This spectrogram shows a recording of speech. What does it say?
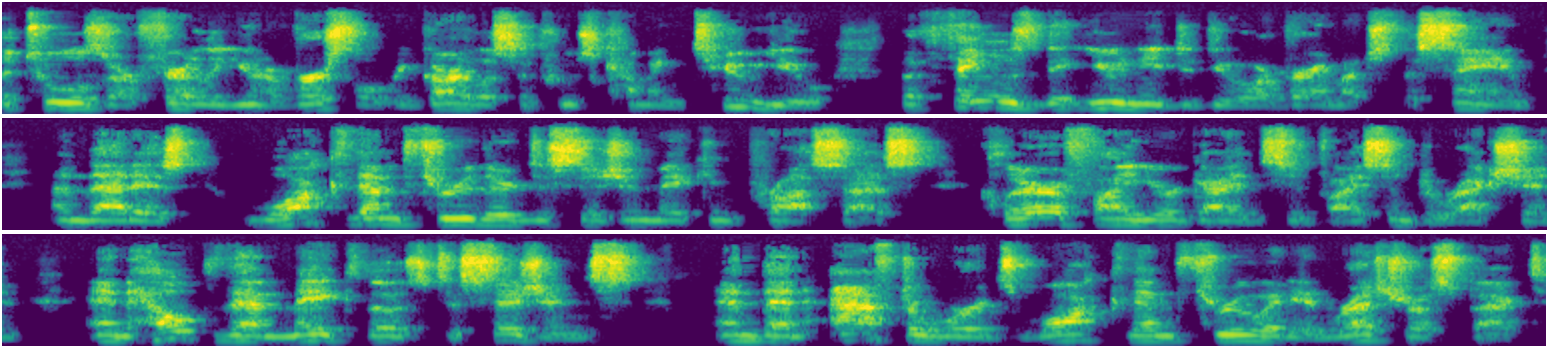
the tools are fairly universal regardless of who's coming to you the things that you need to do are very much the same and that is walk them through their decision making process clarify your guidance advice and direction and help them make those decisions and then afterwards walk them through it in retrospect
